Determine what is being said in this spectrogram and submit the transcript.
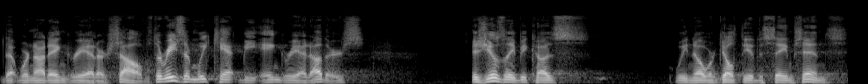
that we're not angry at ourselves. The reason we can't be angry at others is usually because we know we're guilty of the same sins.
